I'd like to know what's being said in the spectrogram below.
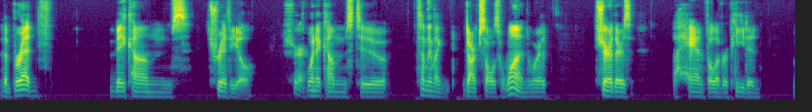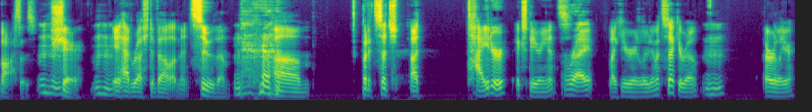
The breadth becomes trivial. Sure. when it comes to something like Dark Souls 1, where sure, there's a handful of repeated bosses. Mhm. Sure, Mm-hmm. it had rush development, sue them. um, but it's such a tighter experience, right. like you're alluding with Sekiro Mm-hmm. earlier,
